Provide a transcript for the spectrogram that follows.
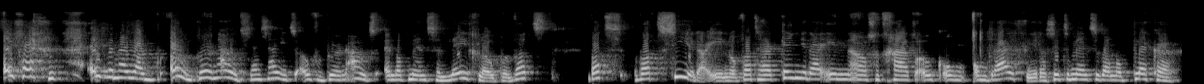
Even, even naar jouw, oh, burn-out. Jij zei iets over burn-out en dat mensen leeglopen. Wat, wat, wat zie je daarin? Of wat herken je daarin als het gaat ook om, om drijfveren? Zitten mensen dan op plekken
